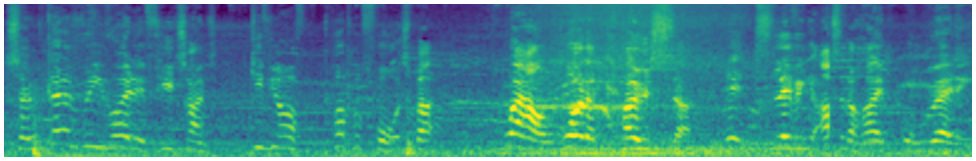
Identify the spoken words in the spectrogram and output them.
So we're going to rewrite it a few times, give you our proper thoughts. But Wow, what a coaster. It's living up to the hype already.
